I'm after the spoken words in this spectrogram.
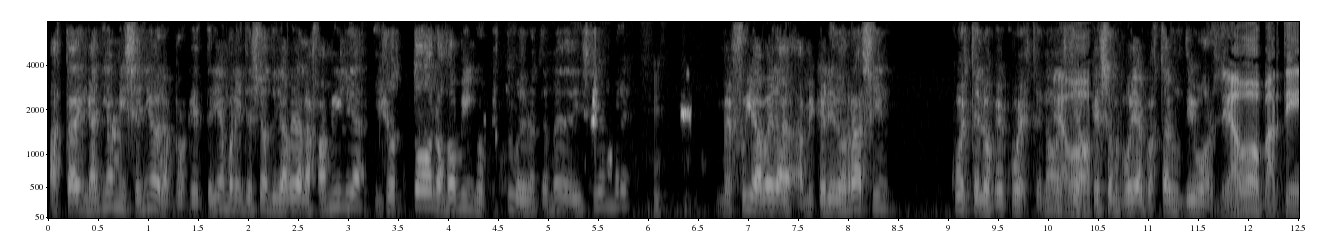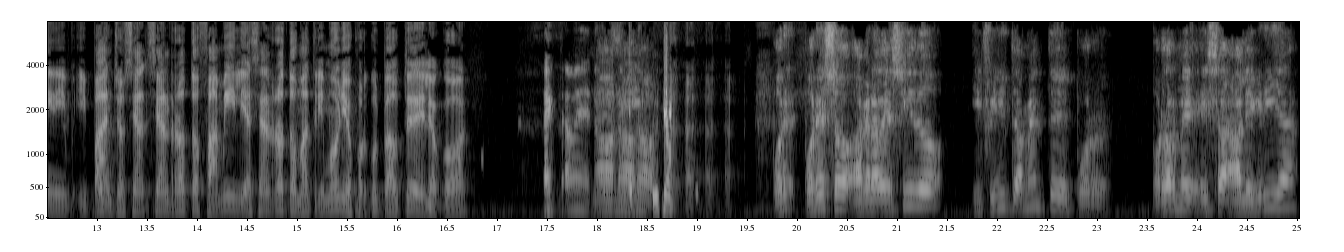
hasta engañé a mi señora, porque teníamos la intención de ir a ver a la familia y yo todos los domingos que estuve durante el mes de diciembre me fui a ver a, a mi querido Racing, cueste lo que cueste, ¿no? Mirá Decía, vos. que eso me podía costar un divorcio. Mirá ¿no? vos, Martín y, y Pancho, se han, se han roto familias, se han roto matrimonios por culpa de ustedes, loco. ¿eh? Exactamente. No, no, no. Por, por eso agradecido infinitamente por, por darme esa alegría,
